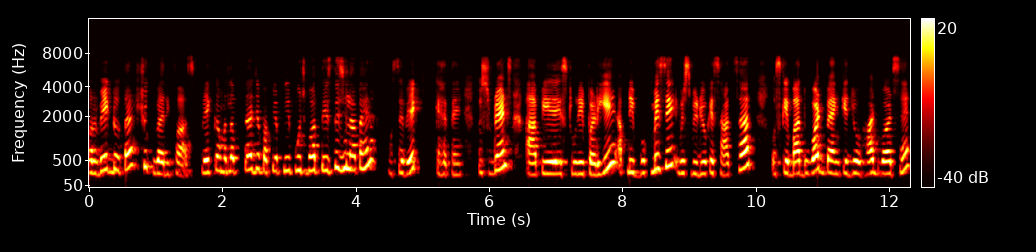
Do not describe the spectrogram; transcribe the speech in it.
और वेक्ड होता है शुक वेरी फास्ट वेक का मतलब होता है, जब अपनी अपनी पूछ बहुत तेज तेज हिलाता है ना, उसे वेक कहते हैं। तो स्टूडेंट्स आप ये स्टोरी पढ़िए, अपनी बुक में से, इस वीडियो के साथ साथ। उसके बाद वर्ड बैंक के जो हार्ड वर्ड्स हैं,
